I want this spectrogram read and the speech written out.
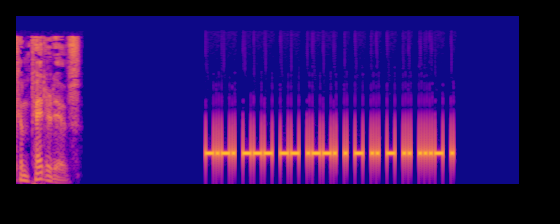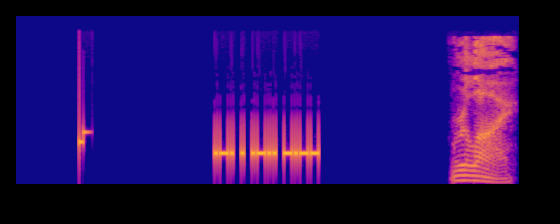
Competitive. Rely.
